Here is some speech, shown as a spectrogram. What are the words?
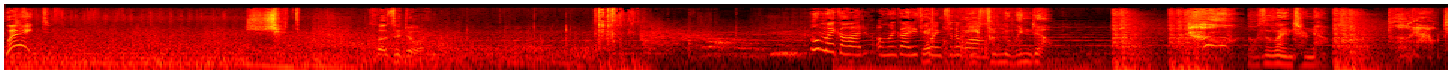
Wait. Shit. Close the door. Oh my god! Oh my god, he's Get going for the away wall. from the window. No! Blow the lantern out. Blow it out.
